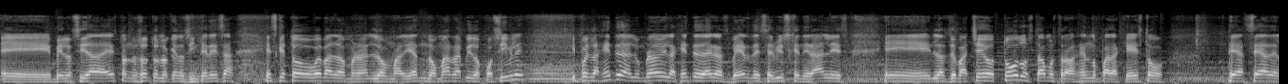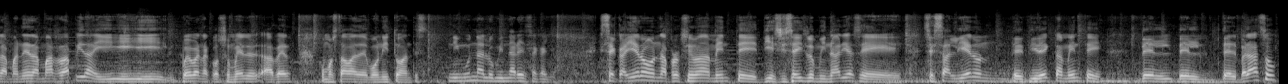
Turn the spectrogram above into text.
eh, velocidad a esto. Nosotros lo que nos interesa es que todo vuelva a la normalidad lo más rápido posible. Y pues la gente de alumbrado y la gente de áreas verdes, servicios generales, eh, los de bacheo, todos estamos trabajando para que esto sea de la manera más rápida y, vuelvan a consumir a ver cómo estaba de bonito antes. Ninguna luminaria se cayó. Se cayeron aproximadamente 16 luminarias, se salieron directamente del, del, brazo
